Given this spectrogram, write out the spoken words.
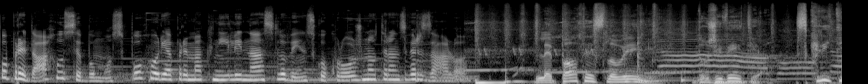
Po predahu se bomo z Pohorja premaknili na slovensko krožno transverzalo. Lepote Slovenije, doživetja. skriti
